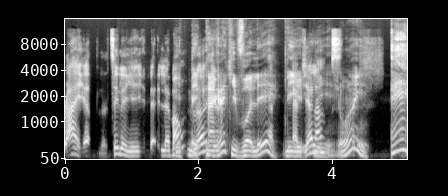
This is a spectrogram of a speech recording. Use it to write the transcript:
riot. là. Tu sais, là, il- le monde, Mais là, les il y a- parents qui volaient. Les, La violence. les- ouais. Hein?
